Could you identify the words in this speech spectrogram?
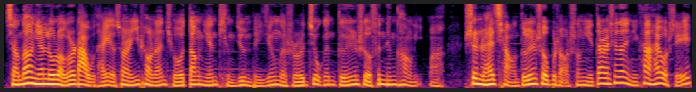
想当年刘老根大舞台也算是一票难求，当年挺进北京的时候，就跟德云社分庭抗礼嘛，甚至还抢德云社不少生意。但是现在你看，还有谁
